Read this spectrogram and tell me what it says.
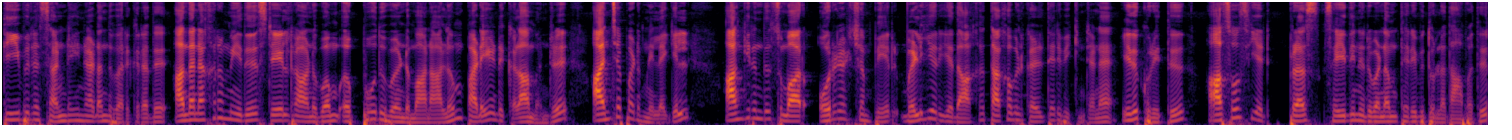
தீவிர சண்டை நடந்து வருகிறது. அந்த நகரம் மீது ஸ்டேல் ராணுவம் எப்போது வேண்டுமானாலும் படையெடுக்கலாம் என்று அஞ்சப்படும் நிலையில் அங்கிருந்து சுமார் ஒரு லட்சம் பேர் வெளியேறியதாக தகவல்கள் தெரிவிக்கின்றன. இது குறித்து அசோசியேட் பிரஸ் செய்தி நிறுவனம் தெரிவித்துள்ளதாவது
